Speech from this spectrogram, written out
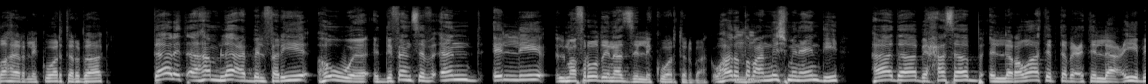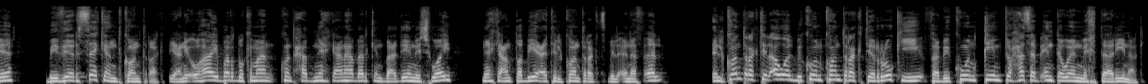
ظهر ال quarterback ثالث أهم لاعب بالفريق هو ال defensive end اللي المفروض ينزل ال quarterback وهذا طبعا مش من عندي. هذا بحسب الرواتب تبعت اللعيبة ب their second contract يعني وهاي برضو كمان كنت حاب نحكي عنها بركن بعدين شوي. نحكي عن طبيعة ال contracts بال NFL ال contract الأول بيكون contract ال rookie فبيكون قيمته حسب أنت وين مختارينك.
